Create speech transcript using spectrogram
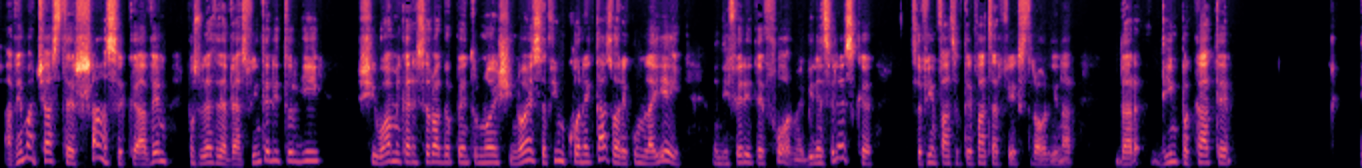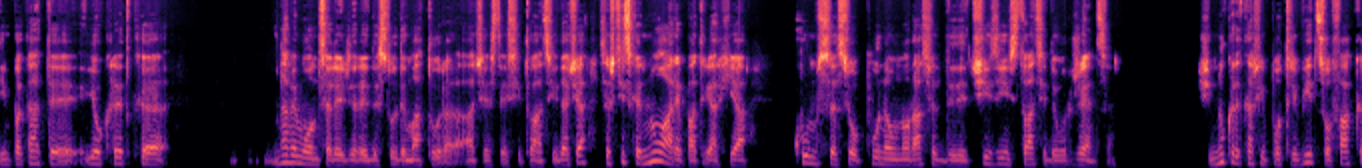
avem această șansă că avem posibilitatea de a avea Sfinte Liturghii și oameni care se roagă pentru noi și noi să fim conectați oarecum la ei în diferite forme. Bineînțeles că să fim față de față ar fi extraordinar. Dar, din păcate, din păcate, eu cred că nu avem o înțelegere destul de matură a acestei situații. De aceea, să știți că nu are Patriarhia cum să se opună unor astfel de decizii în situații de urgență. Și nu cred că ar fi potrivit să o facă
